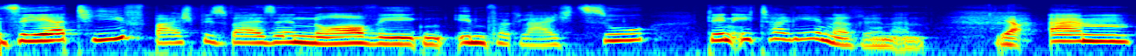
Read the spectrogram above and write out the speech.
Sehr tief, beispielsweise in Norwegen im Vergleich zu den Italienerinnen. Ja. Ähm,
